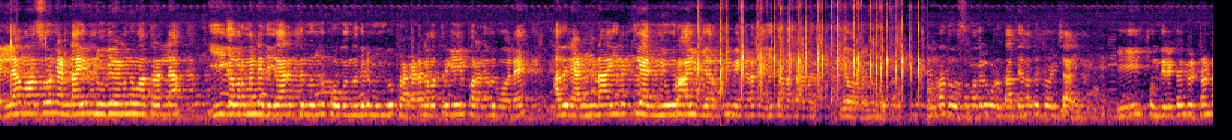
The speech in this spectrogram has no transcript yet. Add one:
എല്ലാ മാസവും രണ്ടായിരം രൂപയാണെന്ന് മാത്രമല്ല ഈ ഗവൺമെന്റ് അധികാരത്തിൽ നിന്ന് പോകുന്നതിന് മുമ്പ് പ്രകടന പത്രികയിൽ പറഞ്ഞതുപോലെ അത് രണ്ടായിരത്തി അഞ്ഞൂറായി ഉയർത്തി നിങ്ങളുടെ കയ്യിൽ തന്നിട്ടാണ് ഗവൺമെന്റ് പോകുന്നത്. ഒന്ന ദിവസം മുതൽ കൊടുക്കാത്തതെന്നൊക്കെ ചോദിച്ചാൽ ഈ കുന്തിരിക്കം കിട്ടണ്ട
